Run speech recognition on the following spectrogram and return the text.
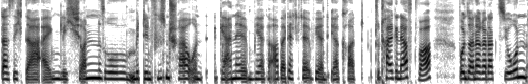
dass ich da eigentlich schon so mit den Füßen schaue und gerne mehr gearbeitet hätte, während er gerade total genervt war von seiner Redaktion.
